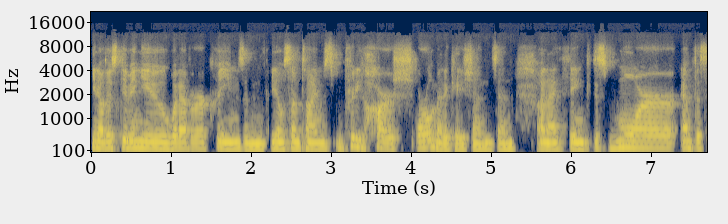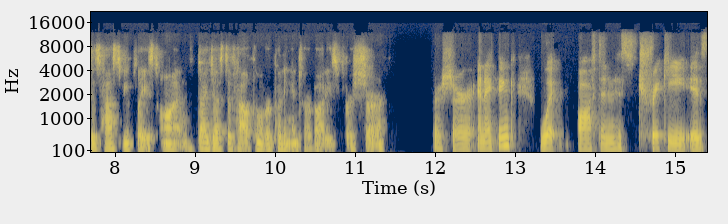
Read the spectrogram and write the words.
You know, they're just giving you whatever creams and, you know, sometimes pretty harsh oral medications. And and I think just more emphasis has to be placed on digestive health and what we're putting into our bodies for sure. For sure. And I think what often is tricky is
